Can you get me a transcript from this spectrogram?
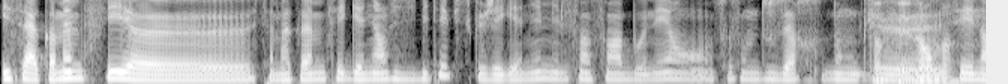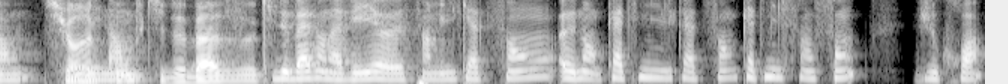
Et ça a quand même fait, euh, ça m'a quand même fait gagner en visibilité puisque j'ai gagné 1500 abonnés en 72 heures. Donc Putain, c'est euh, énorme. c'est énorme. Sur un énorme. compte qui de base. Qui de base en avait euh, 5400, euh, non 4400, 4500 je crois.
